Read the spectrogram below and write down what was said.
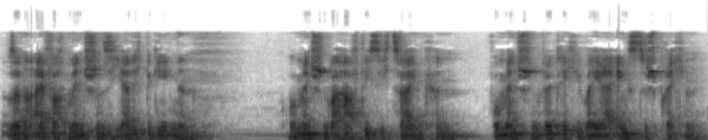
sondern einfach Menschen sich ehrlich begegnen, wo Menschen wahrhaftig sich zeigen können, wo Menschen wirklich über ihre Ängste sprechen,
